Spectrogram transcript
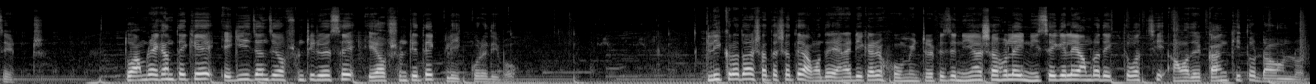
সেট তো আমরা এখান থেকে এগিয়ে যান যে অপশনটি রয়েছে, এই অপশনটিতে ক্লিক করে দিব। ক্লিক করে দেওয়ার সাথে সাথে আমাদের এনআইডি কার্ডের হোম ইন্টারফেসে নিয়ে আসা হলে নিচে গেলে আমরা দেখতে পাচ্ছি আমাদের কাঙ্ক্ষিত ডাউনলোড।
